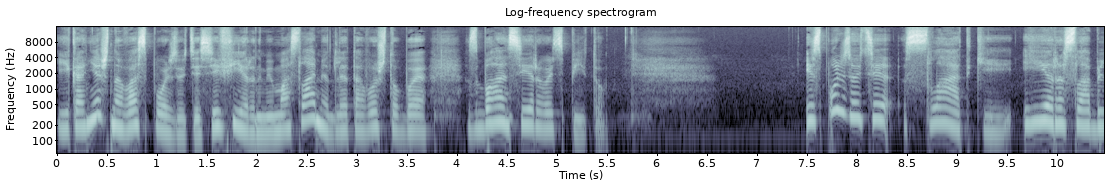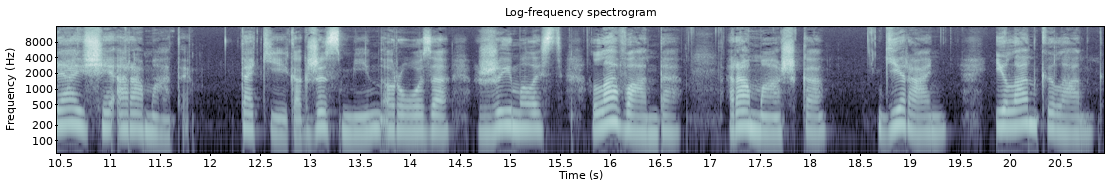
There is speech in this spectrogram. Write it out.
И, конечно, воспользуйтесь эфирными маслами для того, чтобы сбалансировать питу. Используйте сладкие и расслабляющие ароматы, такие как жасмин, роза, жимолость, лаванда, ромашка, герань, иланг-иланг.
